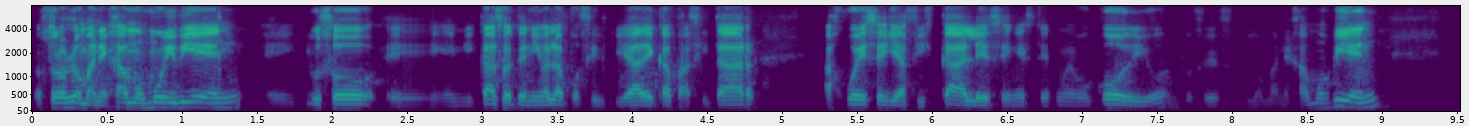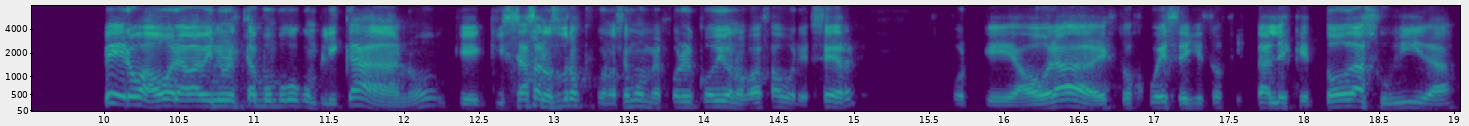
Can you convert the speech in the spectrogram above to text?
nosotros lo manejamos muy bien, e incluso en mi caso he tenido la posibilidad de capacitar a jueces y a fiscales en este nuevo código, entonces lo manejamos bien, pero ahora va a venir una etapa un poco complicada, ¿no? Que quizás a nosotros que conocemos mejor el código nos va a favorecer, porque ahora estos jueces y estos fiscales que toda su vida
